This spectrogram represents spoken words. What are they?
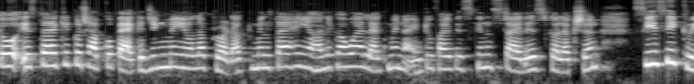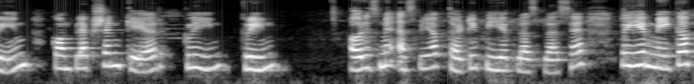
तो इस तरह के कुछ आपको पैकेजिंग में ये वाला प्रोडक्ट मिलता है। यहाँ लिखा हुआ है Lakme nine to five skin stylist collection C C cream complexion care cream cream और इसमें S P F thirty P A plus plus है। तो ये मेकअप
